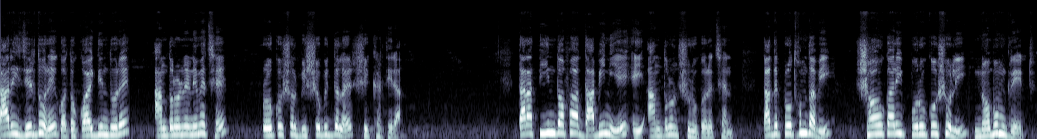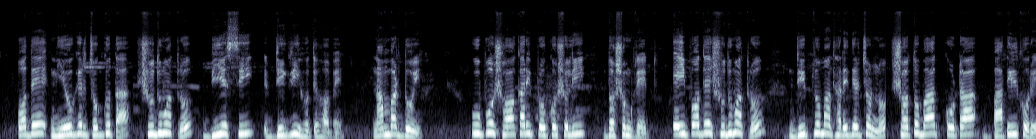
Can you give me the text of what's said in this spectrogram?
তারই জের ধরে গত কয়েকদিন ধরে আন্দোলনে নেমেছে প্রকৌশল বিশ্ববিদ্যালয়ের শিক্ষার্থীরা। তারা তিন দফা দাবি নিয়ে এই আন্দোলন শুরু করেছেন। তাদের প্রথম দাবি, সহকারী প্রকৌশলী নবম গ্রেড পদে নিয়োগের যোগ্যতা শুধুমাত্র বিএসসি ডিগ্রি হতে হবে। নাম্বার দুই উপ সহকারী প্রকৌশলী দশম গ্রেড। এই পদে শুধুমাত্র ডিপ্লোমাধারীদের জন্য শতভাগ কোটা বাতিল করে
